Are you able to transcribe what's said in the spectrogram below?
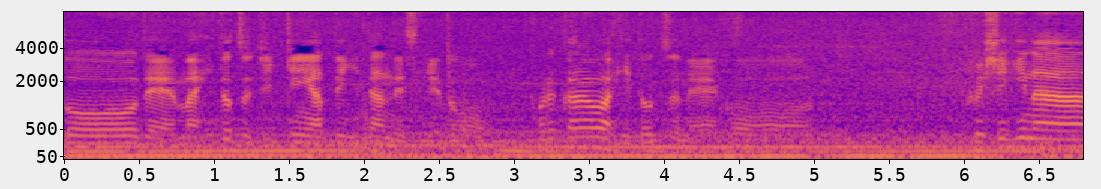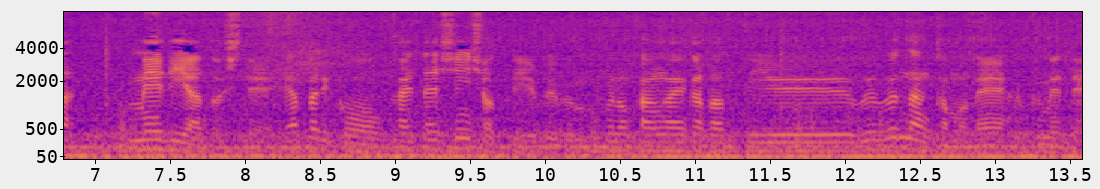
ことで、まあ、一つ実験やってきたんですけどこれからは一つねこう不思議なメディアとしてやっぱりこう解体新書っていう部分僕の考え方っていう部分なんかもね含めて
